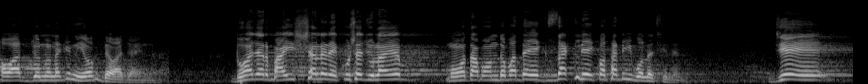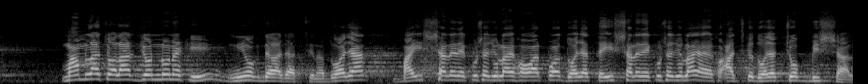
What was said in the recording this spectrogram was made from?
হওয়ার জন্য নাকি নিয়োগ দেওয়া যায় না। দু হাজার বাইশ সালের একুশে জুলাইয়ে মমতা বন্দ্যোপাধ্যায় এক্স্যাক্টলি এই কথাটিই বলেছিলেন যে মামলা চলার জন্য নাকি নিয়োগ দেওয়া যাচ্ছে না। দু হাজার বাইশ সালের একুশে জুলাই হওয়ার পর দুহাজার তেইশ সালের একুশে জুলাই, আজকে দুহাজার চব্বিশ সাল।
